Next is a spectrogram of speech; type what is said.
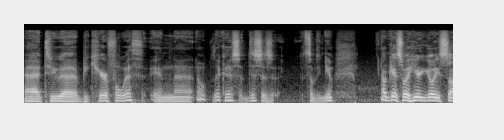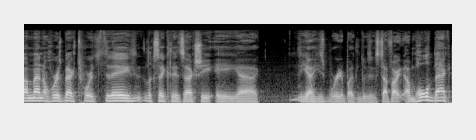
uh, to uh, be careful with. And, uh, oh, look at this. This is something new. Okay, so here you go. You saw a man on horseback towards today. It looks like it's actually a, uh, yeah, he's worried about losing stuff. I'm hold back.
